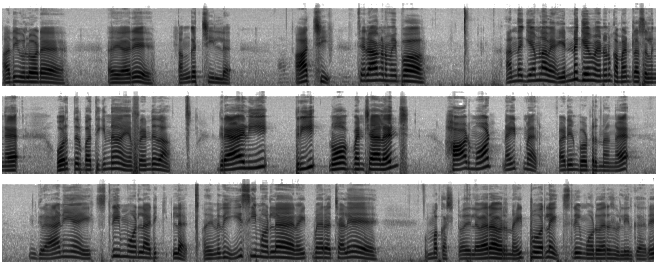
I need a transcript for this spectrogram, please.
அது இவளோட யார்? தங்கச்சி இல்லை. ஆச்சி. சரி வாங்க நம்ம இப்போ அந்த கேம்லாம் வே என்ன கேம் வேணும்னு கமெண்ட்டில் சொல்லுங்கள் ஒருத்தர் பார்த்தீங்கன்னா என் ஃப்ரெண்டு தான். Granny three no weapon challenge hard mode nightmare அப்படின்னு போட்டிருந்தாங்க. கிராணியை எக்ஸ்ட்ரீம் மோடில் அடிக்க இல்லை அது என்னது ஈஸி மோடில் நைட்மேர் வச்சாலே ரொம்ப கஷ்டம். இதில் வேறு அவர் நைட் மோடில் எக்ஸ்ட்ரீம் மோடு வேறு சொல்லியிருக்காரு.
